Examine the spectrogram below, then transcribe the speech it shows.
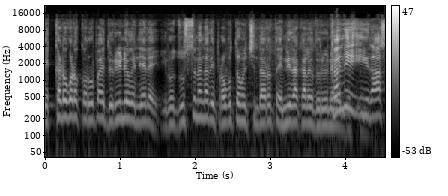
ఎక్కడ కూడా ఒక రూపాయి దుర్వినియోగం చేయలే ఈరోజు చూస్తున్నాం కదా ఈ ప్రభుత్వం వచ్చిన తర్వాత ఎన్ని రకాలుగా దుర్వినియోగం కానీ. ఈ రాష్ట్ర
